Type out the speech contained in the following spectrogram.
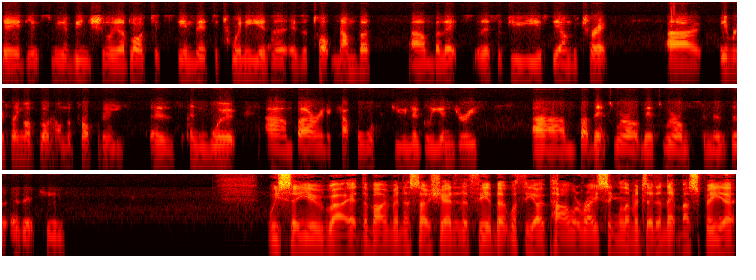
dad lets me eventually, I'd like to extend that to 20 as a, as a top number, um, but that's, that's a few years down the track. Uh, everything I've got on the property is in work, um, barring a couple with a few niggly injuries. Um, but that's where I, that's where I'm sitting is, at 10 we see you uh, at the moment associated a fair bit with the Opawa Racing Limited, and that must be a,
